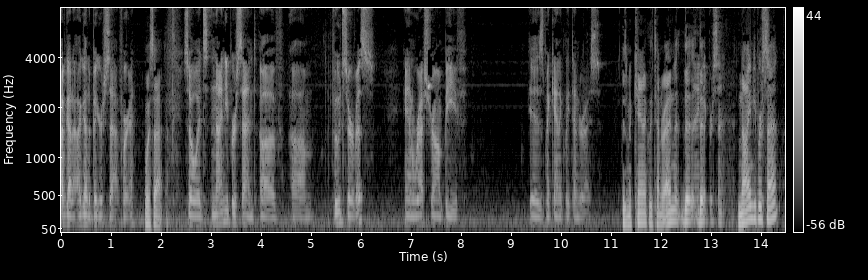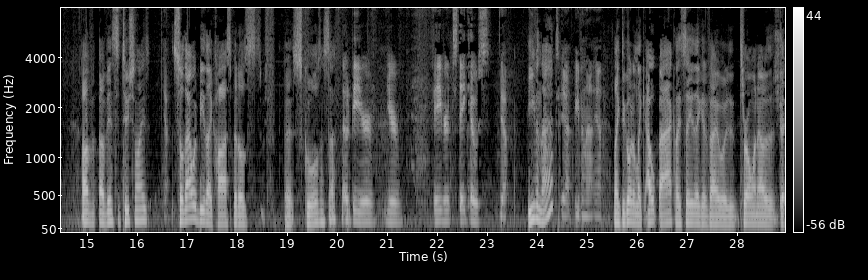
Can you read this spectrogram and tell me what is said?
I've got a, I got a bigger stat for you. What's that? So it's ninety percent of um, food service and restaurant beef is mechanically tenderized. Is mechanically tenderized, and the Ninety percent. Ninety percent of of institutionalized. Yep. So that would be like hospitals, f- uh, schools, and stuff. That would be your your favorite steakhouse. Yeah, Even that. yeah, even that. Yeah. like to go to like Outback, like say like if I would throw one out of the, Sure.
